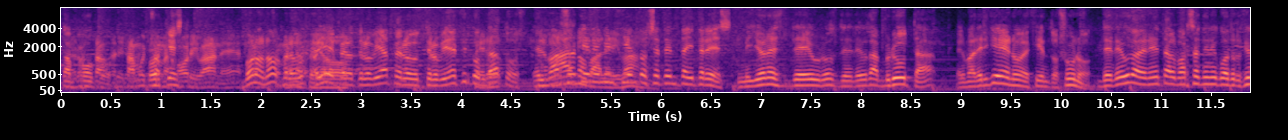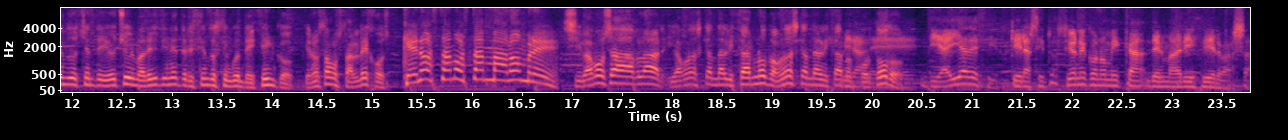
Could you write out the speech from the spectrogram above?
tampoco. Está, está mucho Porque mejor, es- Iván, ¿eh? Bueno, no, pero, menos. oye, pero te lo voy a, pero te lo voy a decir con Pero datos. El Barça no tiene vale, Iván. 1.173 millones de euros de deuda bruta. El Madrid tiene 901. De deuda de neta, el Barça tiene 488 y el Madrid tiene 355. Que no estamos tan lejos. ¡Que no estamos tan mal, hombre! Si vamos a hablar y vamos a escandalizarnos, vamos a escandalizarnos Mira, por todo. eh, de ahí a decir que la situación económica del Madrid y del Barça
